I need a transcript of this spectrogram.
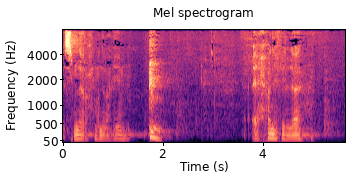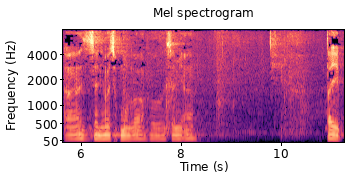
بسم الله الرحمن الرحيم. إخواني في الله. أعزني وسكم الله سميعا طيب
